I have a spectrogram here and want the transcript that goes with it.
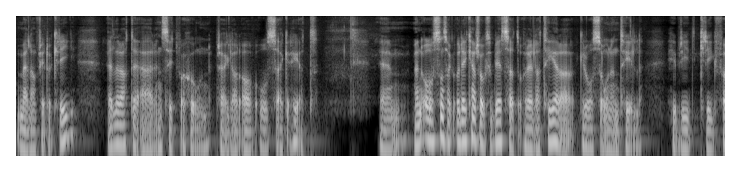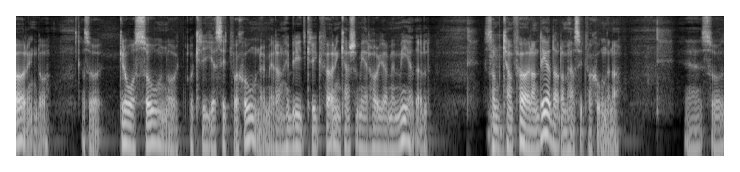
mellan fred och krig eller att det är en situation präglad av osäkerhet. Eh, men och som sagt, och det kanske också blir ett sätt att relatera gråzonen till hybridkrigföring då. Alltså gråzon och, och krigssituationer medan hybridkrigföring kanske mer har att göra med medel som mm. kan föranleda de här situationerna. Eh, så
